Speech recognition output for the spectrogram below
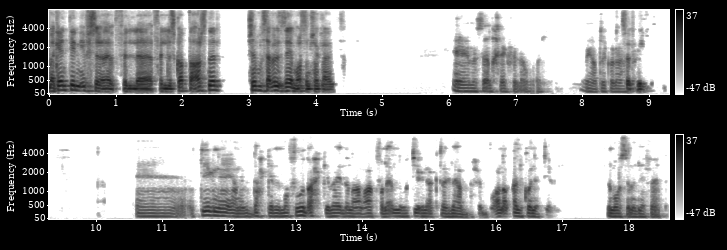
مكان تيرني إيه في في ال- في الـ squad بتاع ارسنال شايف مستقبله إزاي مع ارسنال بشكل عام؟ آه، مساء الخير في الأول. ويعطيكم العافية. صفر. آه، تيرني يعني بدي أحكي المفروض أحكي بعيدا عن العاطفة لأنه تيرني أكتر لاعب بحبه على الأقل كنت يعني الموسم اللي فات.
